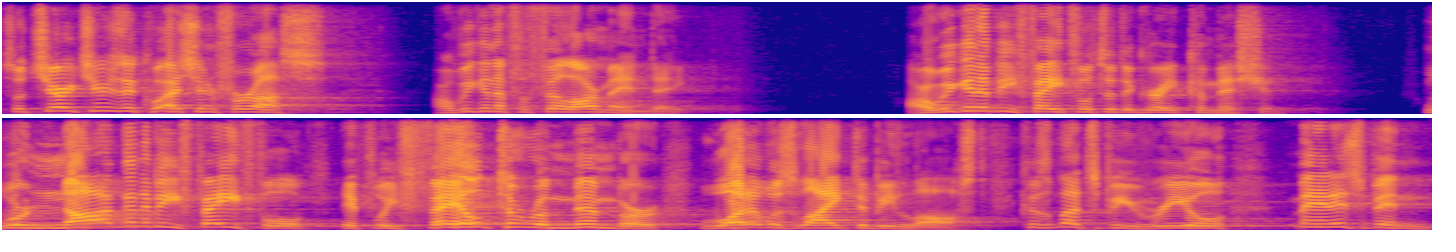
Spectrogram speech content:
So, church, here's a question for us Are we going to fulfill our mandate? Are we going to be faithful to the Great Commission? We're not going to be faithful if we fail to remember what it was like to be lost. Because let's be real, man, it's been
